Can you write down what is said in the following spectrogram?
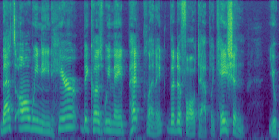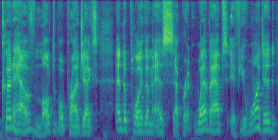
That's all we need here because we made Pet Clinic the default application. You could have multiple projects and deploy them as separate web apps if you wanted,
